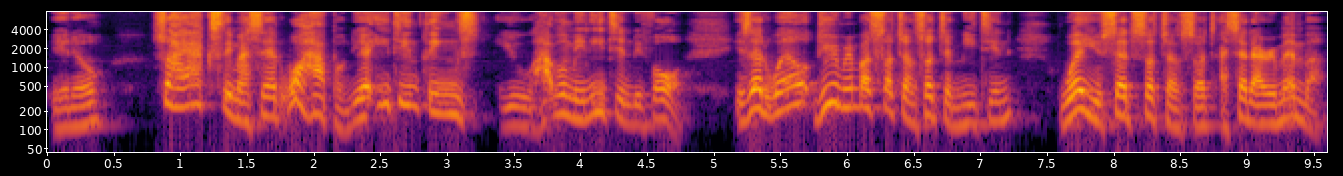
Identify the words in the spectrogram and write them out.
you know. So I asked him, I said, what happened? You're eating things you haven't been eating before. He said, well, do you remember such and such a meeting where you said such and such? I said, I remember.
